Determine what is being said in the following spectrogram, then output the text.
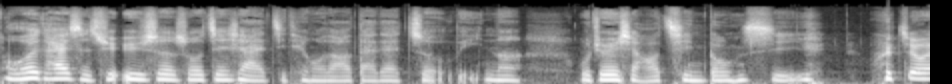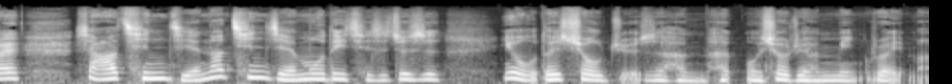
我会开始去预设说，接下来几天我都要待在这里，那我就会想要清东西，我就会想要清洁。那清洁目的其实就是因为我对嗅觉是很很，我嗅觉很敏锐嘛，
